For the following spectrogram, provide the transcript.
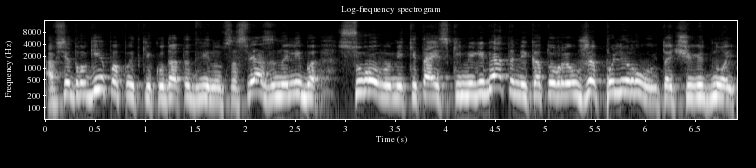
А все другие попытки куда-то двинуться связаны либо с суровыми китайскими ребятами, которые уже полируют очередной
